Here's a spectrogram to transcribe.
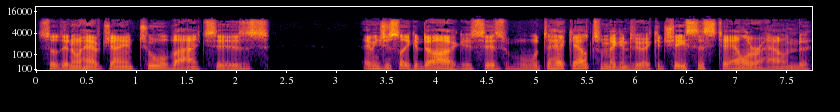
So they don't have giant toolboxes. I mean, just like a dog, it says, what the heck else am I going to do? I could chase this tail around.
